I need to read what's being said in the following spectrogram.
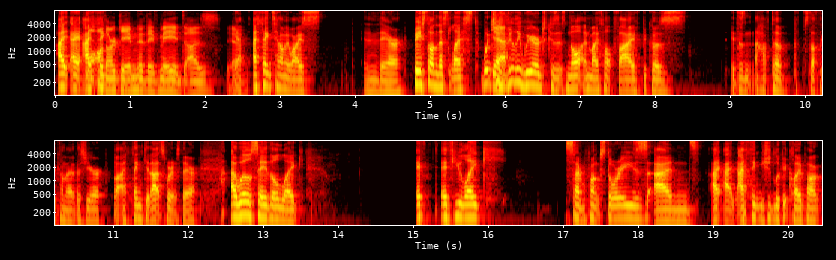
I I, I what think other game that they've made as yeah. yeah, I think Tell Me Why is in there based on this list, which Yeah. is really weird because it's not in my top five because it doesn't have to have stuff to come out this year. But I think that's where it's there. I will say though, like if if you like cyberpunk stories, and I I, I think you should look at Cloudpunk.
